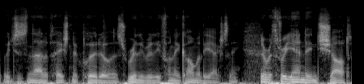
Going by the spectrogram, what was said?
which is an adaptation of Cluedo, it's really really funny comedy actually. There were three endings shot,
